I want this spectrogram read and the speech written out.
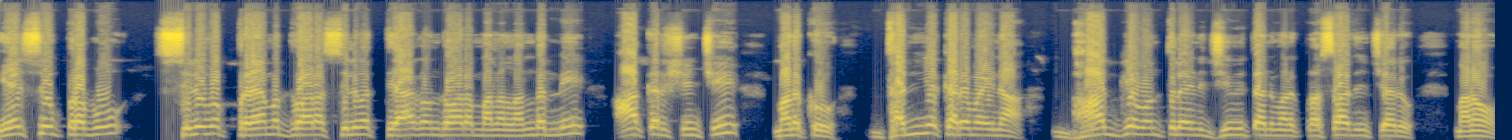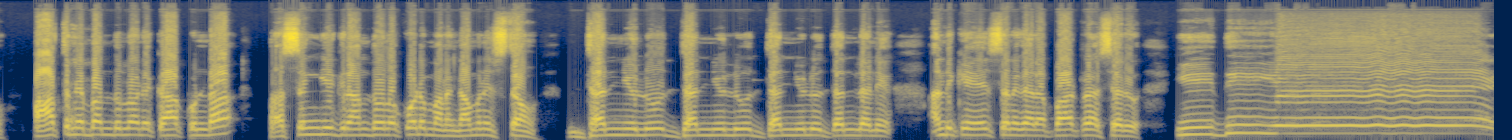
యేసు ప్రభు శిలువ ప్రేమ ద్వారా శిలువ త్యాగం ద్వారా మనల్ని అందరినీ ఆకర్షించి మనకు ధన్యకరమైన భాగ్యవంతులైన జీవితాన్ని మనకు ప్రసాదించారు. మనం పాత నిబంధనలోనే కాకుండా ప్రసంగి గ్రంథంలో కూడా మనం గమనిస్తాం. ధన్యులు ధన్యులు ధన్యులు ధన్యులని. అందుకే ఏసన్ గారు పాట రాశారు. ఇది ఏ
